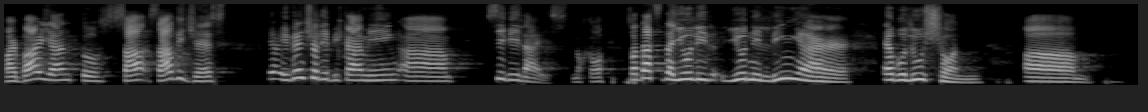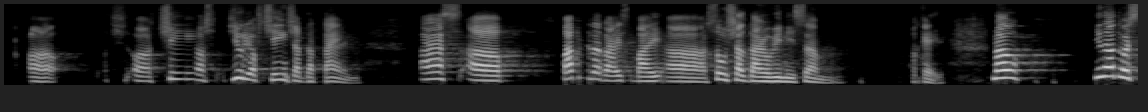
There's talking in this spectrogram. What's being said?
barbarian to sa savages, eventually becoming uh, civilized. No? So that's the uni unilinear evolution um, uh, uh, theory of change at that time as popularized by uh, social Darwinism. Okay. Now, in other words,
